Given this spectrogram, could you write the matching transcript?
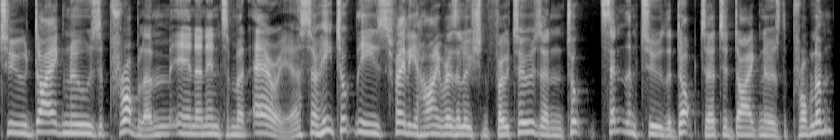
to diagnose a problem in an intimate area. So he took these fairly high resolution photos and took sent them to the doctor to diagnose the problem.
